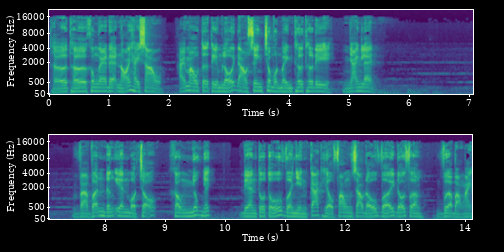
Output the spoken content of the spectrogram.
Thơ thơ không nghe đệ nói hay sao? Hãy mau tự tìm lối đào sinh cho một mình thơ thơ đi, Nhanh lên. Và vẫn đứng yên một chỗ, Không nhúc nhích. Điền Tú Tú vừa nhìn Cát Hiểu Phong giao đấu với đối phương, Vừa bảo ngay.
